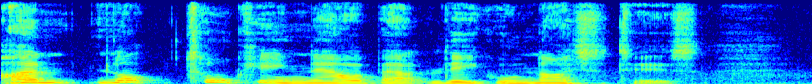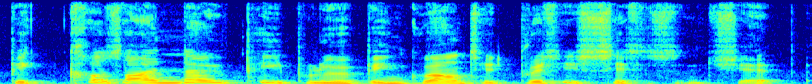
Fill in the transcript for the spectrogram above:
I'm not talking now about legal niceties because I know people who have been granted British citizenship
